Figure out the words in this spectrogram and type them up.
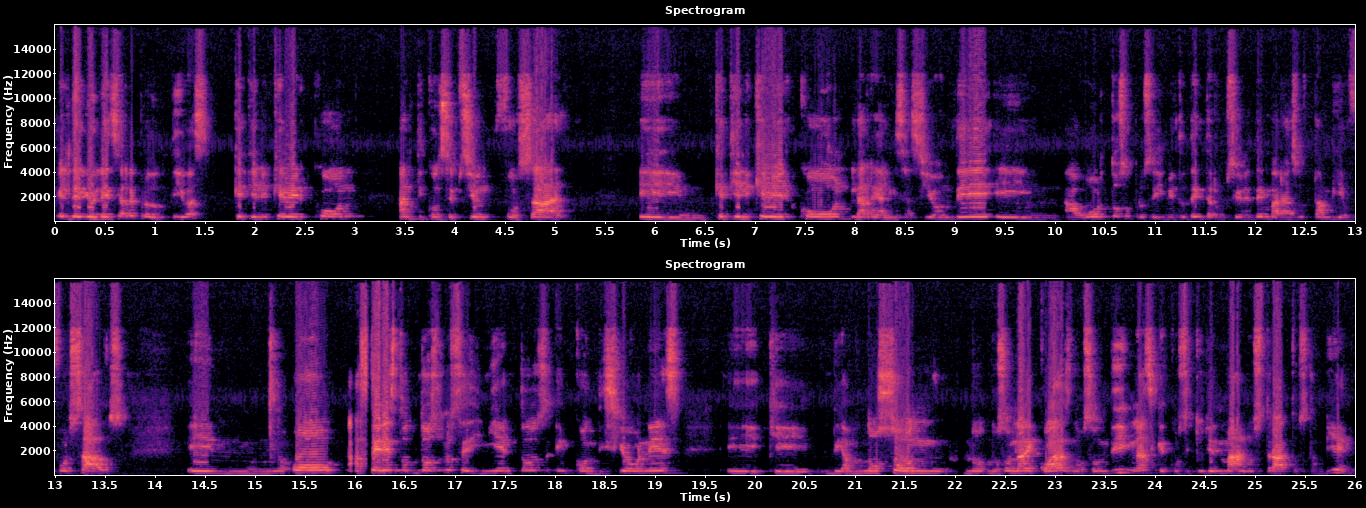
el de violencias reproductivas, que tiene que ver con anticoncepción forzada, eh, que tiene que ver con la realización de eh, abortos o procedimientos de interrupciones de embarazo también forzados, eh, o hacer estos dos procedimientos en condiciones que, digamos, no son, no, no son adecuadas, no son dignas, que constituyen malos tratos también.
